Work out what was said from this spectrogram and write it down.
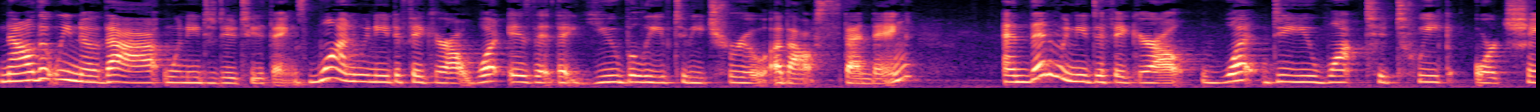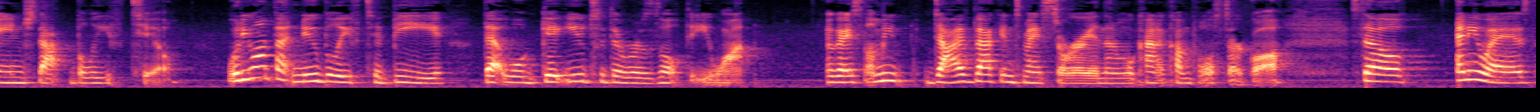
now that we know that, we need to do two things. One, we need to figure out what is it that you believe to be true about spending. And then we need to figure out what do you want to tweak or change that belief to? What do you want that new belief to be that will get you to the result that you want? Okay, so let me dive back into my story and then we'll kind of come full circle. So, anyways,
